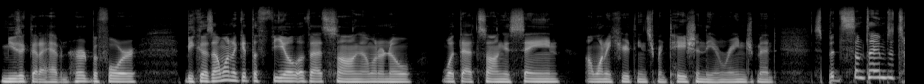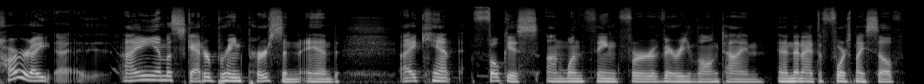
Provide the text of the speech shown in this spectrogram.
music that I haven't heard before, because I want to get the feel of that song. I want to know what that song is saying. I want to hear the instrumentation, the arrangement. But sometimes it's hard. I I, I am a scatterbrained person and I can't focus on one thing for a very long time. And then I have to force myself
